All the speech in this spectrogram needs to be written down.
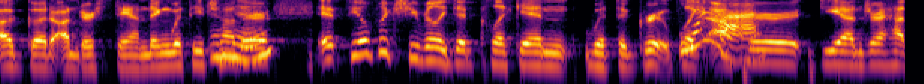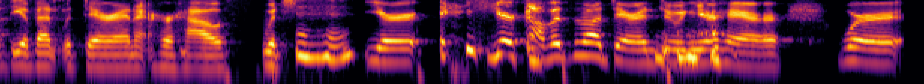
a good understanding with each other, mm-hmm. it feels like she really did click in with the group. Like Yeah. after D'Andra had the event with Darren at her house, which mm-hmm. your your comments about Darren doing your hair were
